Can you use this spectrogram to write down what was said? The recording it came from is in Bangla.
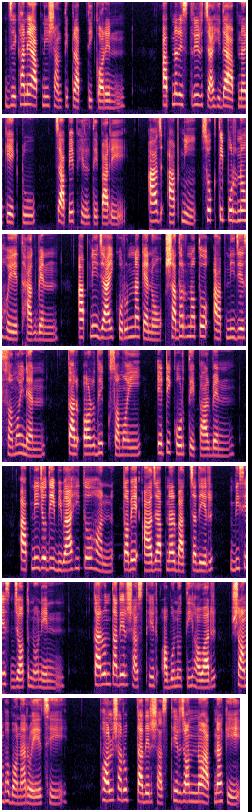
যেখানে আপনি শান্তি প্রাপ্তি করেন। আপনার স্ত্রীর চাহিদা আপনাকে একটু চাপে ফেলতে পারে। আজ আপনি শক্তিপূর্ণ হয়ে থাকবেন। আপনি যাই করুন না কেন, সাধারণত আপনি যে সময় নেন, তার অর্ধেক সময়ই এটি করতে পারবেন। আপনি যদি বিবাহিত হন, তবে আজ আপনার বাচ্চাদের বিশেষ যত্ন নিন, কারণ তাদের স্বাস্থ্যের অবনতি হওয়ার সম্ভাবনা রয়েছে। ফলস্বরূপ, তাদের স্বাস্থ্যের জন্য আপনাকে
